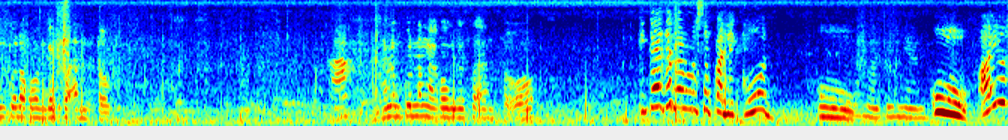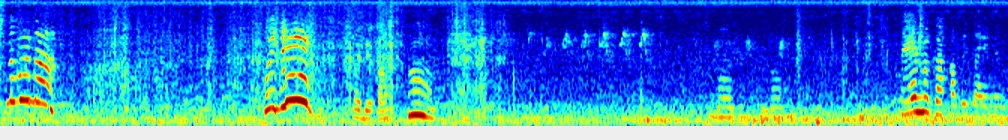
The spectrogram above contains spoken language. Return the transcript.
alam ko na kung hanggang saan to. Ha? Alam ko na nga kung hanggang saan to, oh. Igaganon mo sa palikod. Oo. Oh, oh ganyan. Oo, ayos naman ah. Pwede. Pwede pa? Hmm. Ayan, magkakapit tayo ng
